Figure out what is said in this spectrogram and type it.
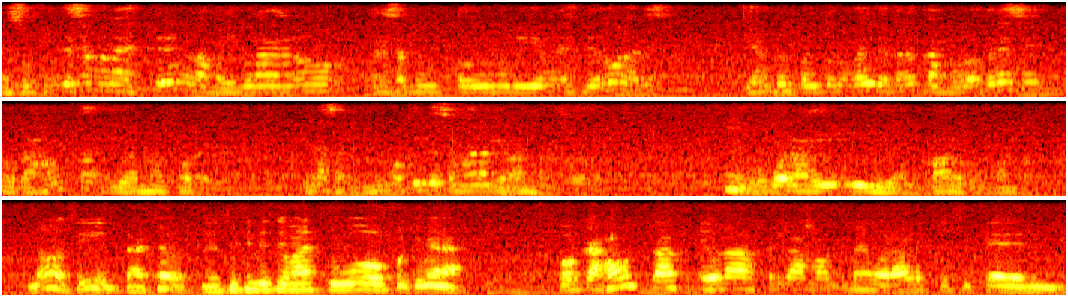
En su fin de semana de estreno, la película ganó 13.1 millones de dólares, quedando en cuarto lugar detrás de Apolo 13, Pocahontas y Batman Forever. Mira, salió el mismo fin de semana que Batman. pero Mm. Estuvo por ahí al palo con Batman. No, sí, tacho, ese fin de semana estuvo, porque mira, Pocahontas es una de las películas más memorables que existe de Disney.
